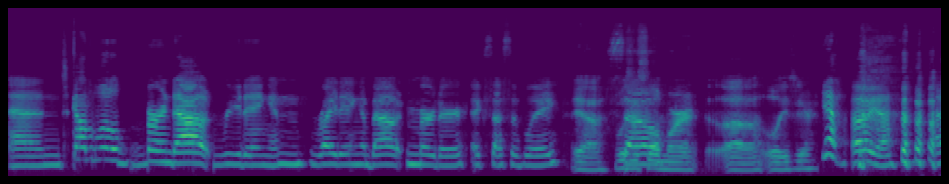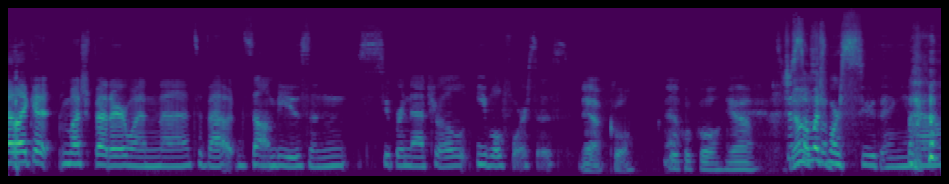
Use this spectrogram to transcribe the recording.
and got a little burned out reading and writing about murder excessively. Yeah, was this a little more, uh, a little easier? Yeah, oh yeah. I like it much better when uh, it's about zombies and supernatural evil forces. Yeah, cool. Cool, cool, cool. Yeah. It's just No, so it's much more soothing, you know?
